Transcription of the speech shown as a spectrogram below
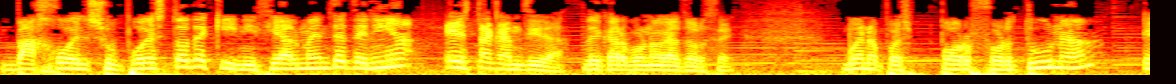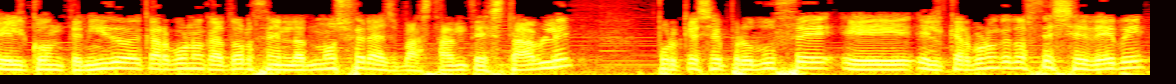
bajo el supuesto de que inicialmente tenía esta cantidad de carbono 14. Bueno, pues por fortuna el contenido de carbono 14 en la atmósfera es bastante estable porque se produce, eh, el carbono 14 se debe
